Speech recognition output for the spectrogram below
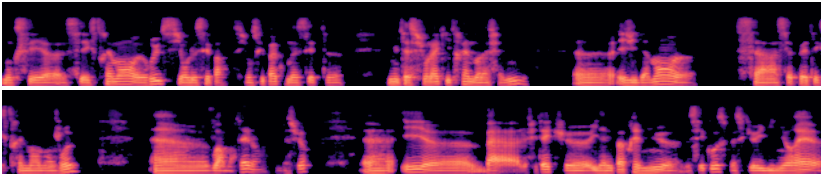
Donc c'est extrêmement rude si on le sait pas, si on ne sait pas qu'on a cette mutation là qui traîne dans la famille. évidemment, ça, ça peut être extrêmement dangereux, euh, voire mortel, hein, bien sûr. Euh, et euh, bah, le fait est qu'il n'avait pas prévenu euh, ses causes parce qu'il ignorait euh,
